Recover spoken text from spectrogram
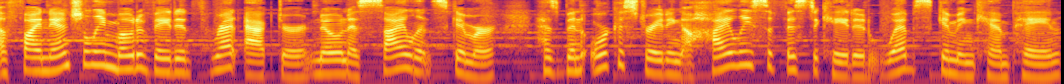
A financially motivated threat actor known as Silent Skimmer has been orchestrating a highly sophisticated web skimming campaign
